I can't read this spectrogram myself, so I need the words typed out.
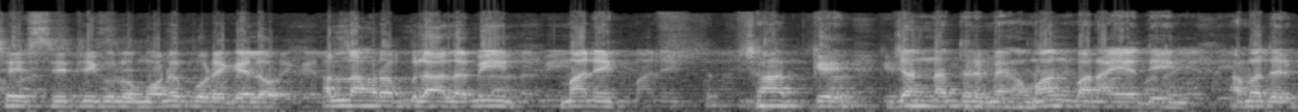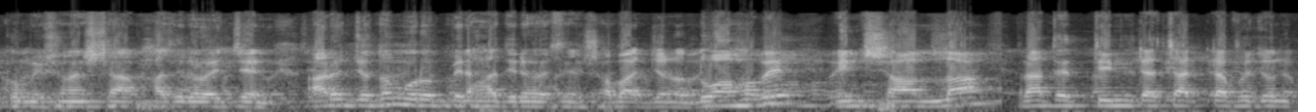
সেই স্মৃতিগুলো মনে পড়ে গেল। আল্লাহ রাব্বুল আলামিন মানিক সাহেবকে জান্নাতের মেহমান বানাইয়ে দিন। আমাদের কমিশনার সাহেব হাজির হয়েছেন। আর যত মুরব্বীরা হাজির হয়েছেন, সবার জন্য দোয়া হবে। ইনশাআল্লাহ রাতে তিনটা, চারটা পর্যন্ত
